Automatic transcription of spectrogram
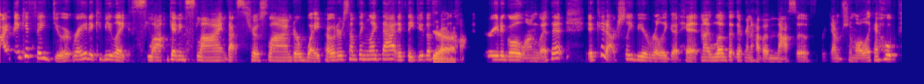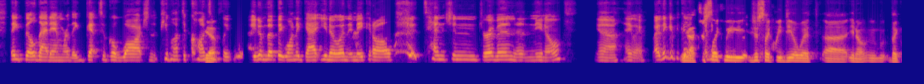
I think if they do it right, it could be like sli- getting slimed, that show slimed or wipeout or something like that. If they do the Yeah. fun commentary to go along with it, it could actually be a really good hit. And I love that they're going to have a massive redemption wall. Like I hope they build that in where they get to go watch and the people have to contemplate what item that they want to get, you know, and they make it all tension driven and you know, yeah. Anyway, I think be yeah, just like we just like we deal with uh, you know, like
